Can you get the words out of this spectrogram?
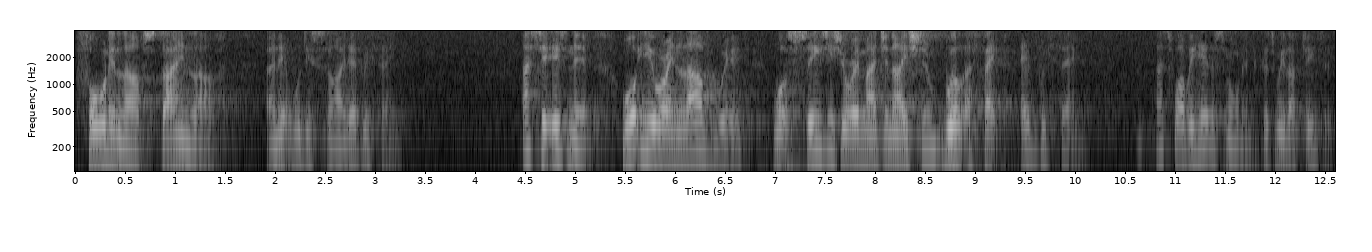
Fall in love, stay in love, and it will decide everything. That's it, isn't it? What you are in love with, what seizes your imagination, will affect everything. That's why we're here this morning, because we love Jesus.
